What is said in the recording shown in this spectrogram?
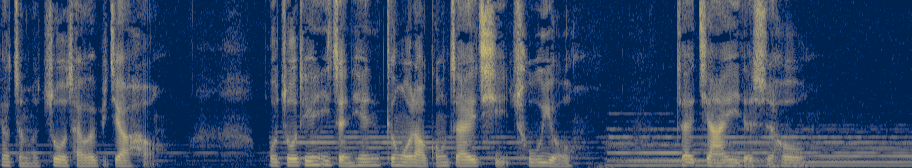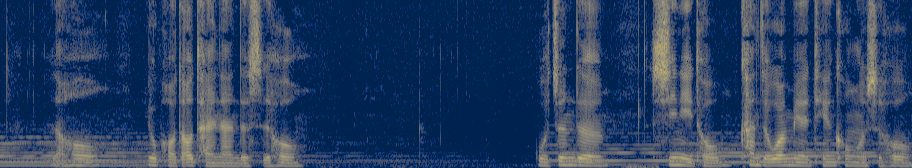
要怎么做才会比较好。我昨天一整天跟我老公在一起出游，在嘉义的时候，然后又跑到台南的时候，我真的心里头看着外面的天空的时候。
